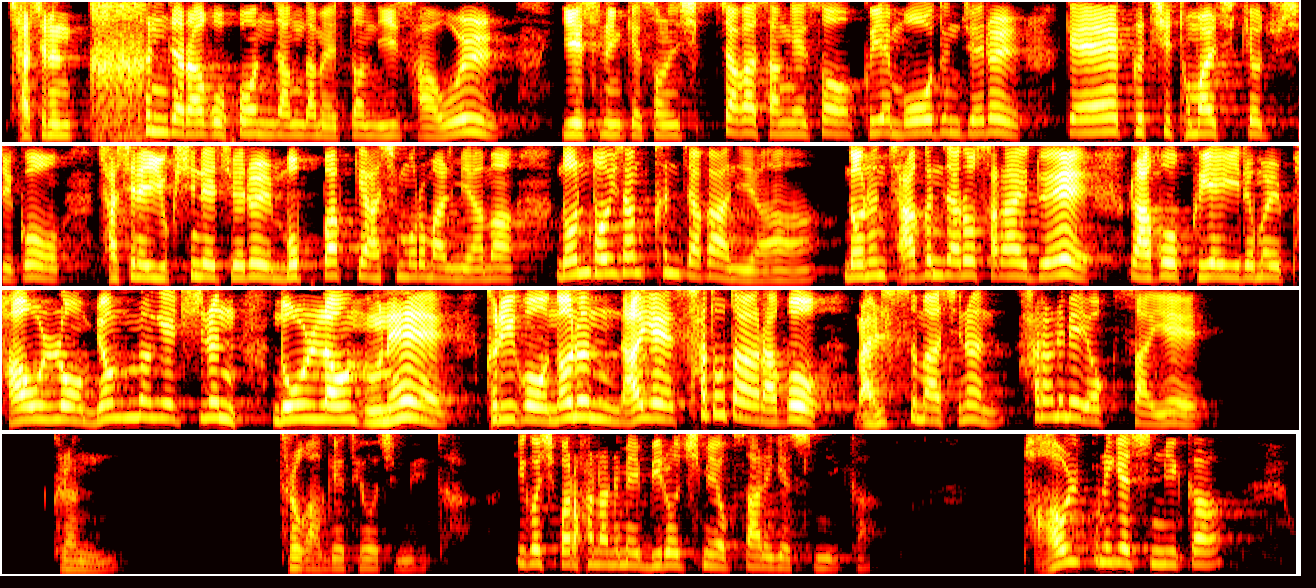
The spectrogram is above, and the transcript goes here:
자신은 큰 자라고 호언장담했던 이 사울 예수님께서는 십자가상에서 그의 모든 죄를 깨끗이 도말시켜 주시고 자신의 육신의 죄를 못 받게 하심으로 말미암아 넌 더 이상 큰 자가 아니야. 너는 작은 자로 살아야 돼라고 그의 이름을 바울로 명명해 주시는 놀라운 은혜 그리고 너는 나의 사도다라고 말씀하시는 하나님의 역사에 그런 들어가게 되어집니다. 이것이 바로 하나님의 밀어주심의 역사 아니겠습니까? 바울뿐이겠습니까?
